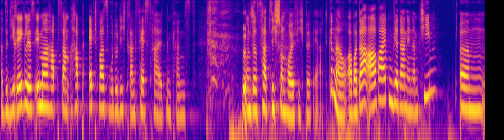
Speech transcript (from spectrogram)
Also die Regel ist immer, hab, hab etwas, wo du dich dran festhalten kannst. und das hat sich schon häufig bewährt. Genau, aber da arbeiten wir dann in einem Team. Ähm,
